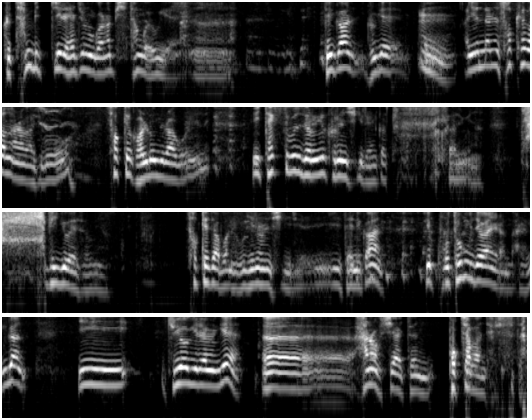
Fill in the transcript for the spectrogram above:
그 참빗질 해주는 거나 비슷한 거예요, 그게. 어. 그러니까 그게 아, 옛날에 석회가 많아가지고 석회 걸르느라고 이 텍스트 분석은 게 그런 식이라니까 쫙 해가지고 그냥 다 비교해서 그냥 석회 잡아내고 이런 식이 되니까 이게 보통 문제가 아니란 말이에요. 그러니까 이 주역이라는 게 어, 한없이 하여튼 복잡한 텍스트다.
